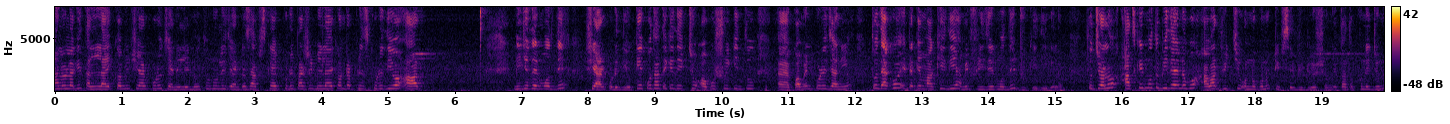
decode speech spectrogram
ভালো লাগে তাহলে লাইক কমেন্ট শেয়ার করো। চ্যানেলে নতুন হলে চ্যানেলটা সাবস্ক্রাইব করে পাশে বেল আইকনটা প্রেস করে দিও আর নিজেদের মধ্যে শেয়ার করে দিও। কে কোথা থেকে দেখছ অবশ্যই কিন্তু কমেন্ট করে জানিও। তো দেখো এটাকে মাখিয়ে দিয়ে আমি ফ্রিজের মধ্যে ঢুকিয়ে দিয়ে গেলাম। তো চলো আজকের মতো বিদায় নেব। আবার ফিরছি অন্য কোনো টিপসের ভিডিওর সঙ্গে। ততক্ষণের জন্য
